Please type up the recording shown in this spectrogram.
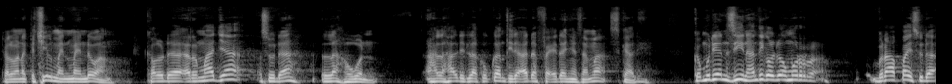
Kalau anak kecil main-main doang. Kalau udah remaja, sudah lahun. Hal-hal dilakukan tidak ada faedahnya sama sekali. Kemudian zina, nanti kalau udah umur berapa ya sudah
